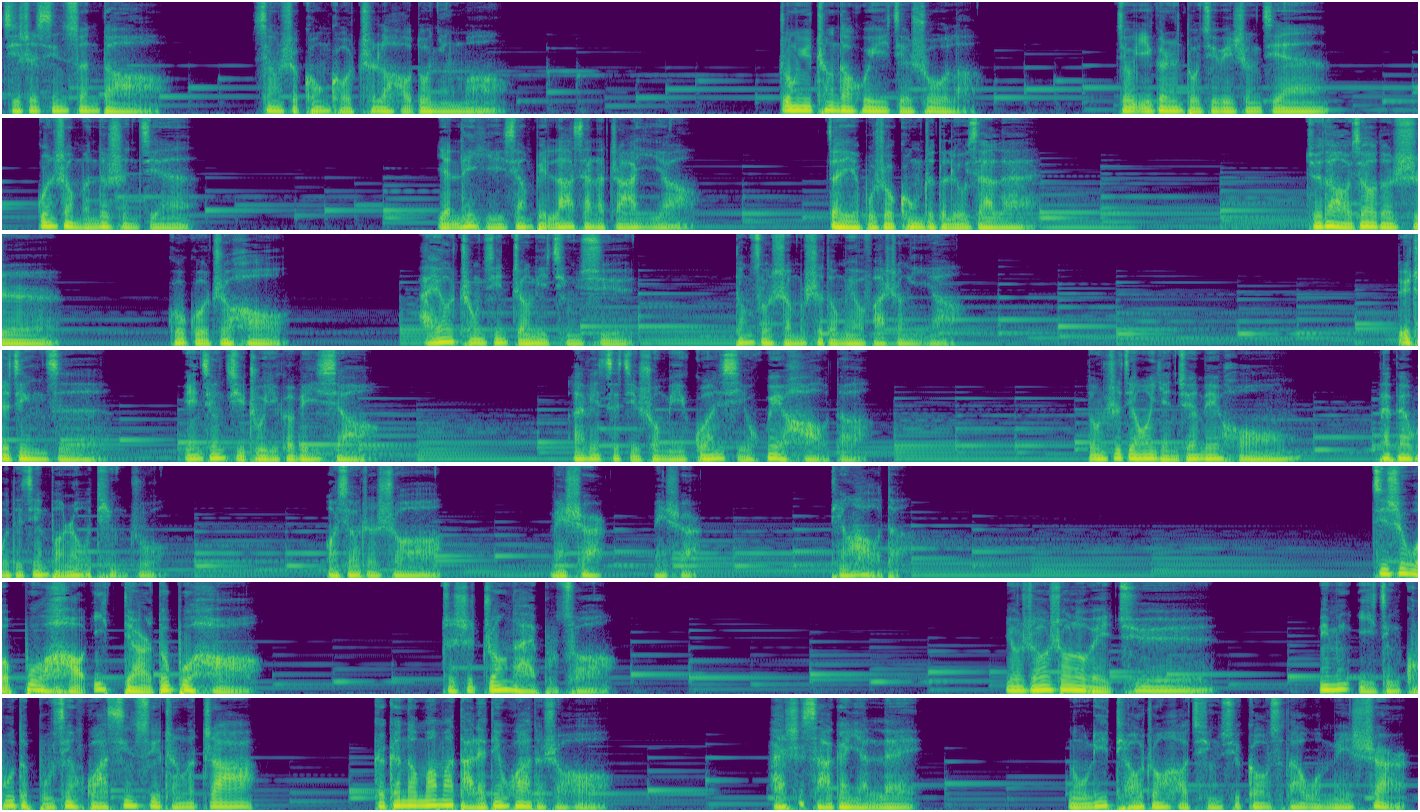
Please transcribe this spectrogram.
其实心酸到，像是空口吃了好多柠檬。终于撑到会议结束了，就一个人躲进卫生间，关上门的瞬间，眼泪也像被拉下了闸一样，再也不受控制的流下来。觉得好笑的是。哭过之后，还要重新整理情绪，当做什么事都没有发生一样。对着镜子，勉强挤出一个微笑，安慰自己说没关系，会好的。董事见我眼圈微红，拍拍我的肩膀让我挺住。我笑着说：“没事儿，没事儿，挺好的。”其实我不好，一点儿都不好，只是装的还不错。有时候受了委屈，明明已经哭得不像话，心碎成了渣，可看到妈妈打来电话的时候，还是擦干眼泪，努力调整好情绪，告诉他我没事儿，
